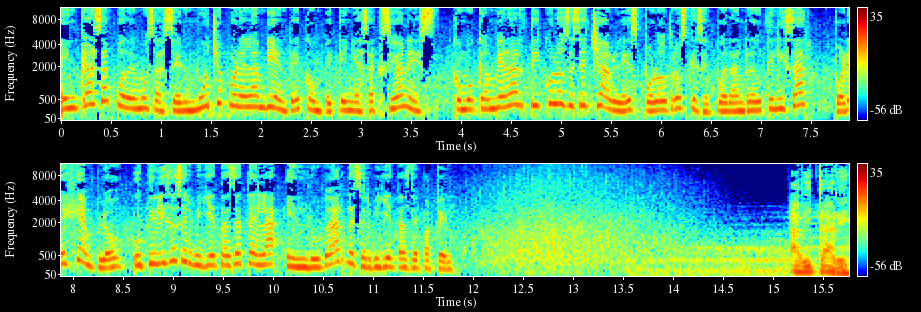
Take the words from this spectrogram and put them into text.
En casa podemos hacer mucho por el ambiente con pequeñas acciones, como cambiar artículos desechables por otros que se puedan reutilizar. Por ejemplo, utiliza servilletas de tela en lugar de servilletas de papel. Habitare.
